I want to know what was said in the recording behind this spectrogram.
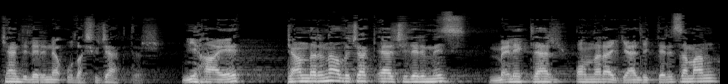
kendilerine ulaşacaktır. Nihayet canlarını alacak elçilerimiz, melekler onlara geldikleri zaman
